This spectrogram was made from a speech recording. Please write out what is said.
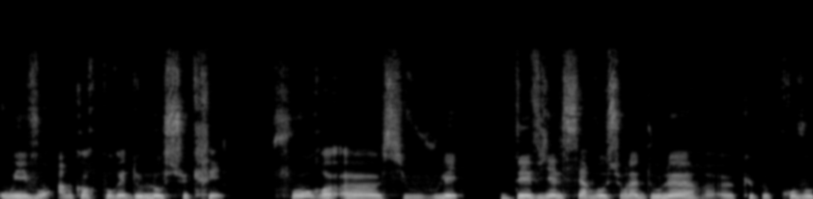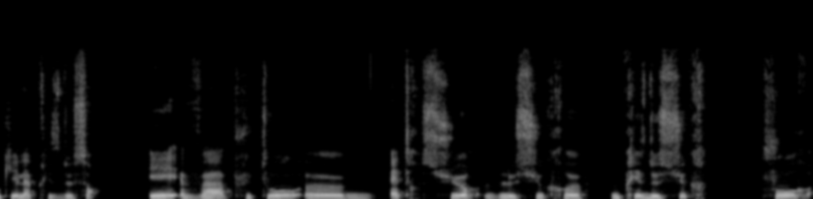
où ils vont incorporer de l'eau sucrée pour, si vous voulez, dévier le cerveau sur la douleur que peut provoquer la prise de sang et va plutôt être sur le sucre, une prise de sucre pour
